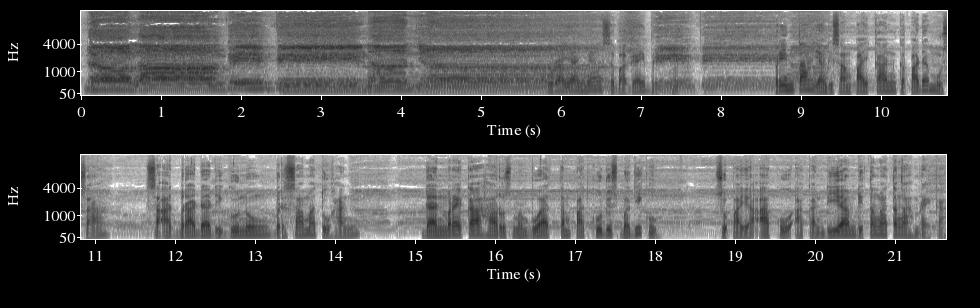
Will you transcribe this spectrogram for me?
dalam pimpinannya. Urayanya sebagai berikut. Perintah yang disampaikan kepada Musa saat berada di gunung bersama Tuhan, dan mereka harus membuat tempat kudus bagiku, supaya aku akan diam di tengah-tengah mereka.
